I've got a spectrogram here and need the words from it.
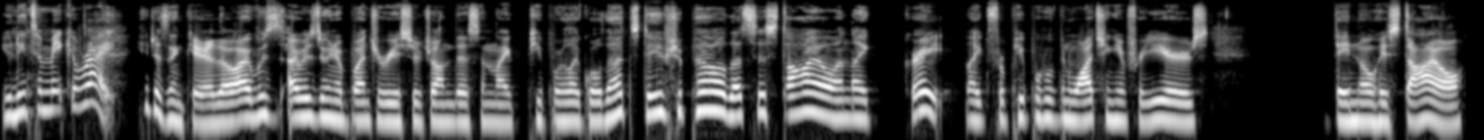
You need to make it right. he doesn't care though i was i was doing a bunch of research on this and like people were like well that's dave chappelle that's his style and like great like for people who've been watching him for years they know his style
